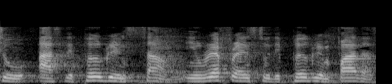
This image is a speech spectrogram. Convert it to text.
to as the Pilgrim's Psalm in reference to the Pilgrim Fathers.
